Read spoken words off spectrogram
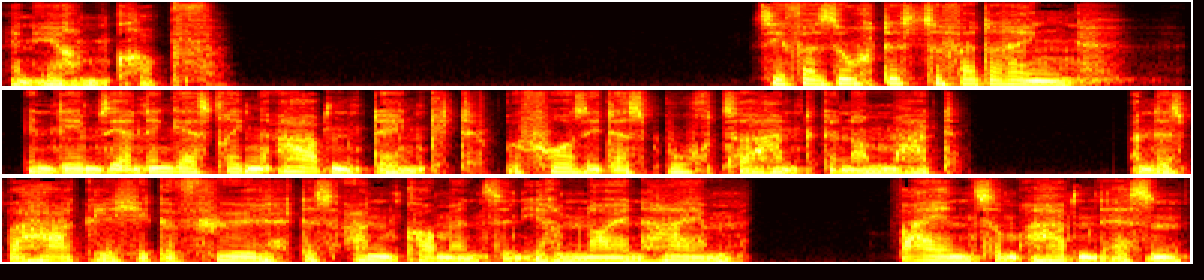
in ihrem Kopf. Sie versucht es zu verdrängen, indem sie an den gestrigen Abend denkt, bevor sie das Buch zur Hand genommen hat, an das behagliche Gefühl des Ankommens in ihrem neuen Heim, Wein zum Abendessen,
